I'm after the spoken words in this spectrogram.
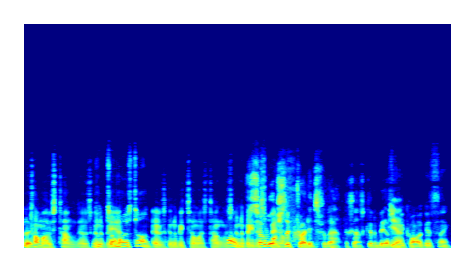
Really? Tomo's tongue. There was going to be Tomo's a, tongue? It was going to be Tomo's tongue. Was Oh, going to be the so what's the credits for that? that's going to be that's Yeah. going to be quite a good thing.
